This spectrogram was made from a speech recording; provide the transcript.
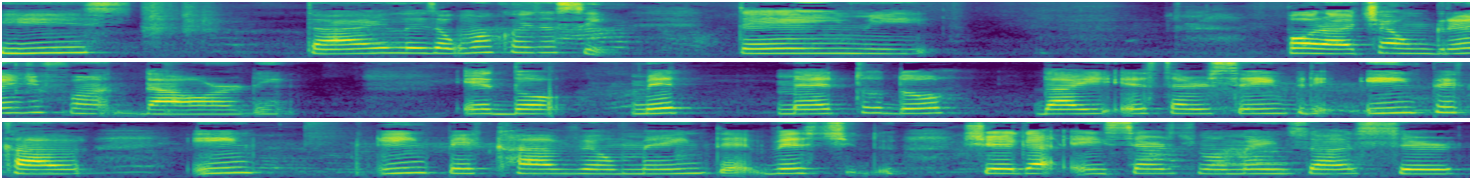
Styles, alguma coisa assim. Tem Porot é um grande fã da ordem e do mé- método, daí estar sempre impecável, im- impecavelmente vestido. Chega em certos momentos a ser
